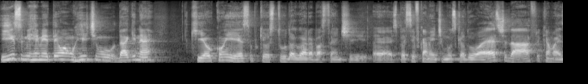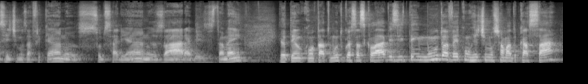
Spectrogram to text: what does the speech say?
E isso me remeteu a um ritmo da Guiné, que eu conheço, porque eu estudo agora bastante, é, especificamente música do oeste da África, mas ritmos africanos, subsaarianos, árabes também. Eu tenho contato muito com essas claves e tem muito a ver com um ritmo chamado caçá,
